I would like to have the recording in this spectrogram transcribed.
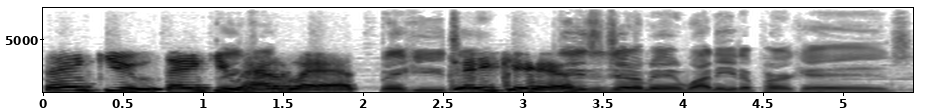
Thank you. Thank you. Thank Had you. a blast. Thank you. you. Take care. ladies and gentlemen. Juanita Perkins.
